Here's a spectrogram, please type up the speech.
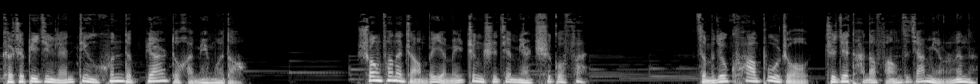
可是，毕竟连订婚的边儿都还没摸到，双方的长辈也没正式见面吃过饭，怎么就跨步骤直接谈到房子加名了呢？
